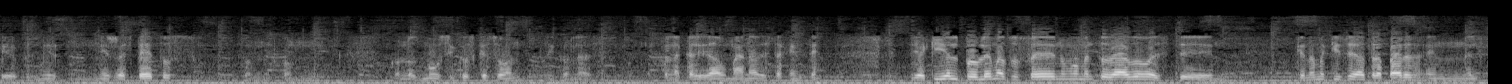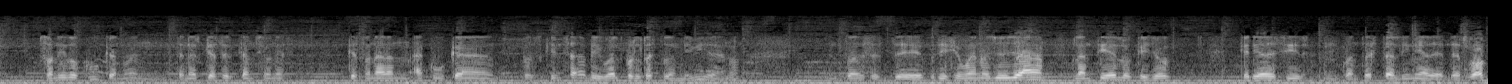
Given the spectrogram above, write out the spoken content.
porque pues, mi- mis respetos con los músicos que son y con las con la calidad humana de esta gente. Y aquí el problema pues fue en un momento dado este que no me quise atrapar en el sonido cuca no en tener que hacer canciones que sonaran a cuca pues quién sabe igual por el resto de mi vida no entonces este pues, dije bueno yo ya planteé lo que yo quería decir en cuanto a esta línea de, de rock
